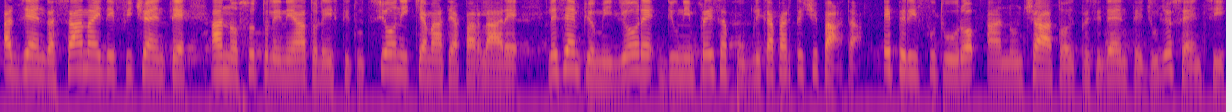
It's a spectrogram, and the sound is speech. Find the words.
azienda sana ed efficiente, hanno sottolineato le istituzioni chiamate a parlare, l'esempio migliore di un'impresa pubblica partecipata. E per il futuro, ha annunciato il presidente Giulio Sensi,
